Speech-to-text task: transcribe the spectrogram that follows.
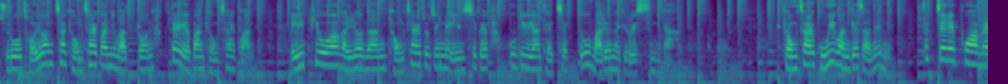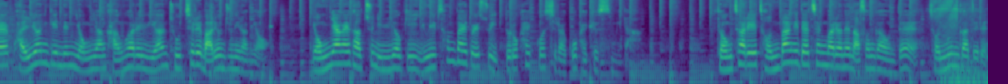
주로 저연차 경찰관이 맡던 학대 예방 경찰관, APO와 관련한 경찰 조직 내 인식을 바꾸기 위한 대책도 마련하기로 했습니다. 경찰 고위 관계자는 특진을 포함해 관련 기능 역량 강화를 위한 조치를 마련 중이라며 역량을 갖춘 인력이 유입 선발될 수 있도록 할 것이라고 밝혔습니다. 경찰이 전방위 대책 마련에 나선 가운데 전문가들은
